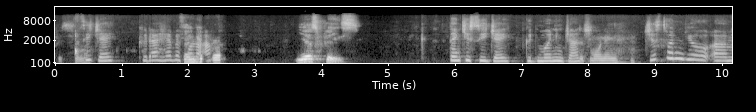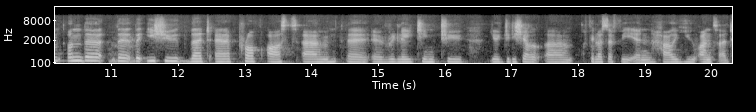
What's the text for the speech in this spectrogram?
Priscilla. CJ, could I have a follow-up? Yes, please. Thank you, CJ. Good morning, Judge. Good morning. Just on your um, on the, the the issue that uh, Prof asked um, uh, uh, relating to your judicial um, philosophy and how you answered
